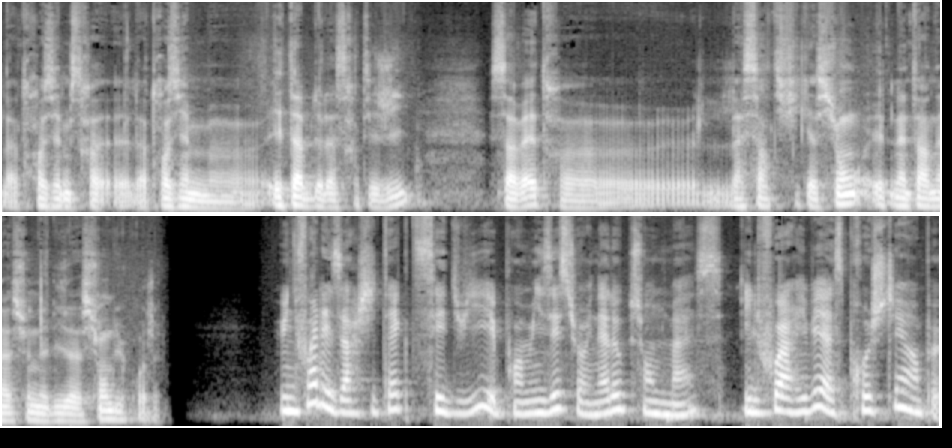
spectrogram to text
la troisième, euh, étape de la stratégie, ça va être la certification et l'internationalisation du projet. Une fois les architectes séduits et point misé sur une adoption de masse, il faut arriver à se projeter un peu.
